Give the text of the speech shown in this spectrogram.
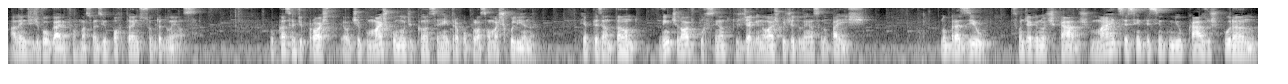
além de divulgar informações importantes sobre a doença. O câncer de próstata é o tipo mais comum de câncer entre a população masculina, representando 29% dos diagnósticos de doença no país. No Brasil, são diagnosticados mais de 65 mil casos por ano,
